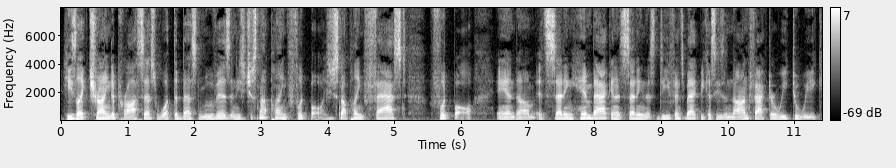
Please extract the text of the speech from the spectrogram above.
He's like trying to process what the best move is, and he's just not playing football. He's just not playing fast football and um, it's setting him back and it's setting this defense back because he's a non-factor week to week.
